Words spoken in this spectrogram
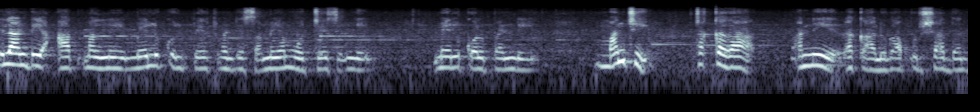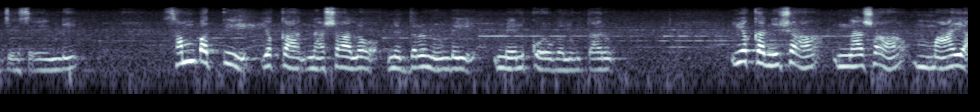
ఇలాంటి ఆత్మల్ని మేలుకొల్పేటువంటి సమయం వచ్చేసింది. మేలుకొల్పండి. మంచి చక్కగా అన్ని రకాలుగా పురుషార్థం చేసేయండి. సంపత్తి యొక్క నషాలో నిద్ర నుండి మేలుకోగలుగుతారు. ఈ యొక్క నిష నష మాయ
